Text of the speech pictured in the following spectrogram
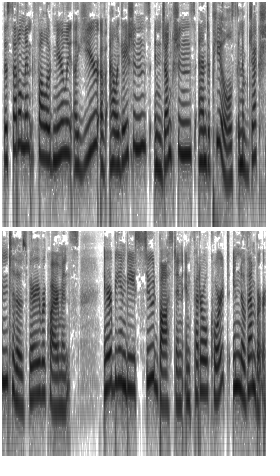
The settlement followed nearly a year of allegations, injunctions, and appeals in objection to those very requirements. Airbnb sued Boston in federal court in November,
